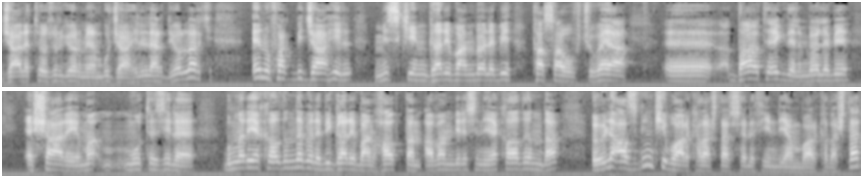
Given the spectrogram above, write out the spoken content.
cehalete özür görmeyen bu cahiller diyorlar ki en ufak bir cahil, miskin, gariban böyle bir tasavvufçu veya e, daha öteye gidelim böyle bir Eşari, Mutezile bunları yakaladığında böyle bir gariban halktan avam birisini yakaladığında öyle azgın ki bu arkadaşlar Selefiyim diyen bu arkadaşlar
